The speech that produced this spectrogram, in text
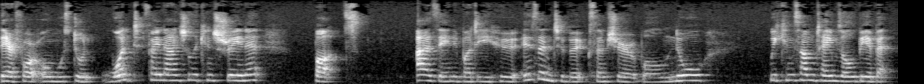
therefore almost don't want to financially constrain it. But as anybody who is into books I'm sure will know we can sometimes all be a bit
